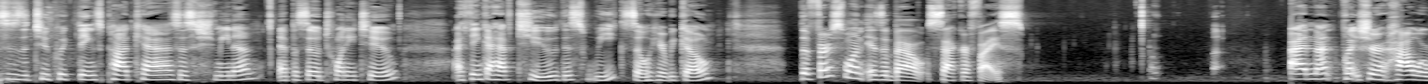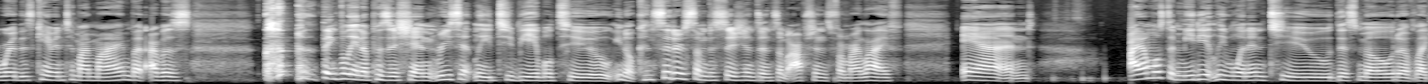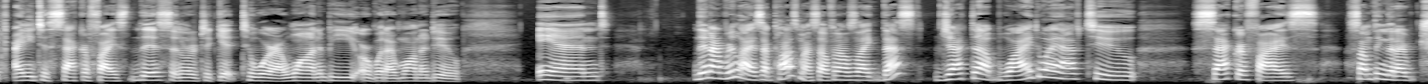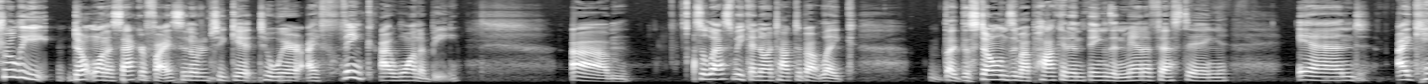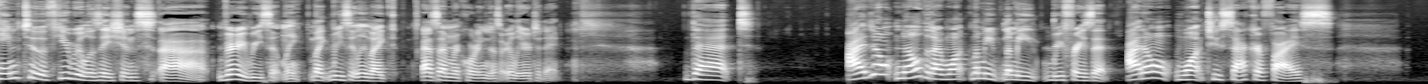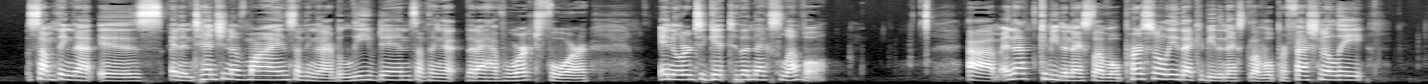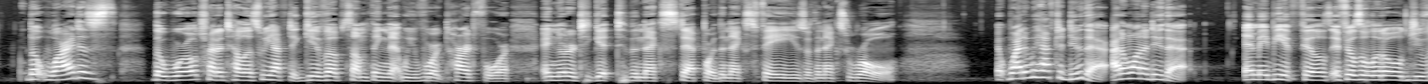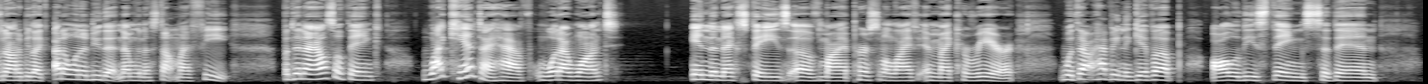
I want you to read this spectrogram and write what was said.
This is the Two Quick Things podcast. This is Shmina, episode 22. I think I have two this week, so here we go. The first one is about sacrifice. I'm not quite sure how or where this came into my mind, but I was thankfully in a position recently to be able to, you know, consider some decisions and some options for my life. And I almost immediately went into this mode of like, I need to sacrifice this in order to get to where I want to be or what I want to do. And then I realized I paused myself and I was like, that's jacked up. Why do I have to sacrifice something that I truly don't want to sacrifice in order to get to where I think I want to be? Um, so last week, I know I talked about like, like the stones in my pocket and things and manifesting and I came to a few realizations uh, very recently, like recently, like as I'm recording this earlier today, that I don't know that I want. Let me let me rephrase that. I don't want to sacrifice something that is an intention of mine, something that I believed in, something that that I have worked for, in order to get to the next level. Um, and that can be the next level personally. That could be the next level professionally but why does the world try to tell us we have to give up something that we've worked hard for in order to get to the next step or the next phase or the next role? Why do we have to do that? I don't want to do that. And maybe it feels it feels a little juvenile to be like, I don't want to do that and I'm going to stomp my feet. But then I also think, why can't I have what I want in the next phase of my personal life in my career without having to give up all of these things to then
